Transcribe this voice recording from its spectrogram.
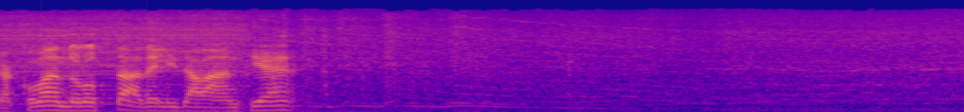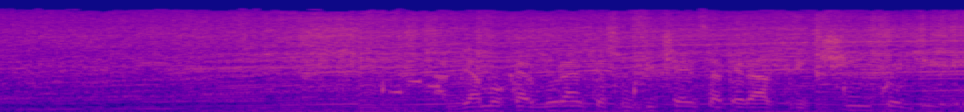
Raccomando, lottate lì davanti, eh. Abbiamo carburante a sufficienza per altri 5 giri.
